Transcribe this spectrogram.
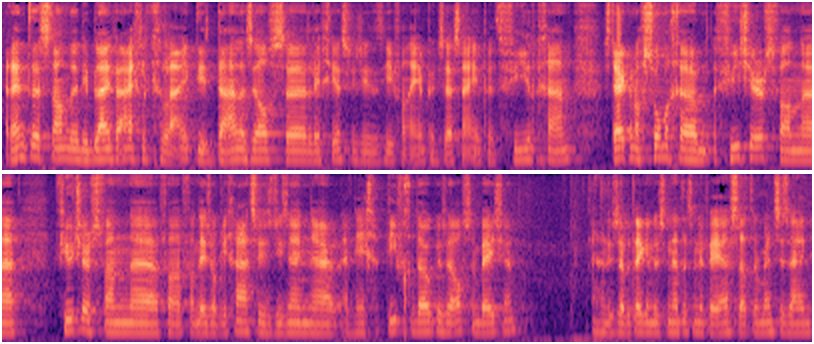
Rentestanden die blijven eigenlijk gelijk, die dalen zelfs lichtjes. Je ziet het hier van 1,6 naar 1,4 gaan. Sterker nog, sommige features van, uh, futures van, uh, van, van deze obligaties die zijn naar negatief gedoken zelfs een beetje. Dus dat betekent dus net als in de VS dat er mensen zijn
